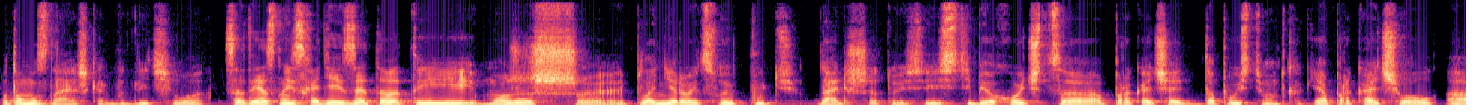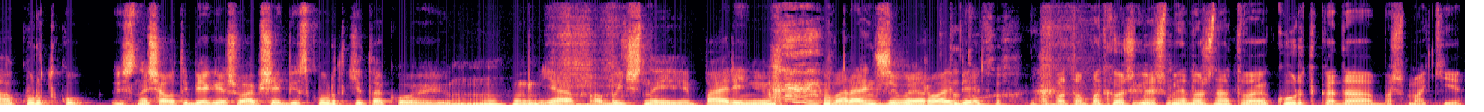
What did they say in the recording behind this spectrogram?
Потом узнаешь, как бы для чего. Соответственно, исходя из этого, ты можешь э, планировать свой путь дальше. То есть, если тебе хочется прокачать, допустим, вот как я прокачивал а, куртку, то есть сначала ты бегаешь вообще без куртки такой, я обычный парень в оранжевой робе. А потом подходишь и говоришь, мне нужна твоя куртка, да, башмаки.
